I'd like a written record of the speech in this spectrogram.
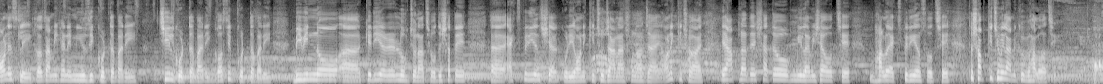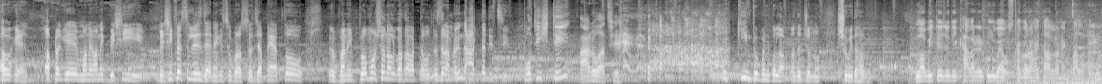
অনেস্টলি বিকজ আমি এখানে মিউজিক করতে পারি চিল করতে পারি গসিপ করতে পারি। বিভিন্ন কেরিয়ারের লোকজন আছে ওদের সাথে এক্সপিরিয়েন্স শেয়ার করি অনেক কিছু জানা শোনা যায় অনেক কিছু হয়। এ আপনাদের সাথেও মিলামিশা হচ্ছে ভালো এক্সপিরিয়েন্স হচ্ছে তো সব কিছু মিলে আমি খুব ভালো আছি। ওকে আপনাকে মানে অনেক বেশি বেশি ফ্যাসিলিটিস দেয় নাকি সুপারস্টার যে আপনি এত মানে প্রমোশনাল কথাবার্তা বলতেছেন আমরা কিন্তু আড্ডা দিচ্ছি। পঁচিশটি আরও আছে। কি ইম্প্রুভমেন্ট করলে আপনাদের জন্য সুবিধা হবে? লবিতে যদি খাবারের কোনো ব্যবস্থা করা হয় তাহলে অনেক ভালো হয়।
